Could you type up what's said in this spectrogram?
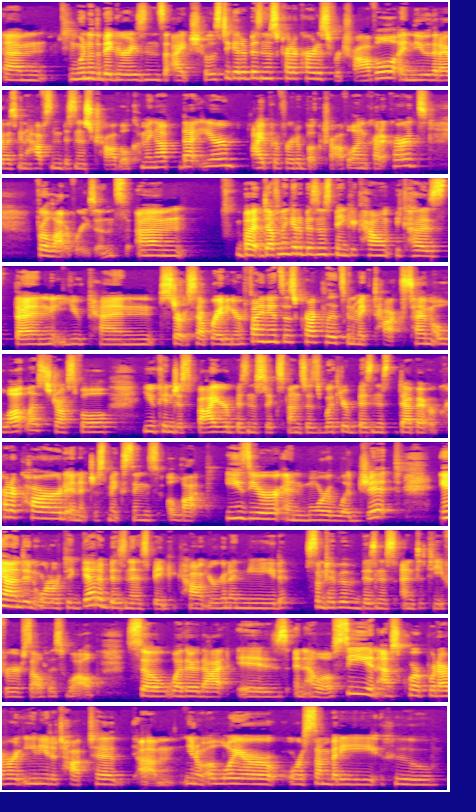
Um, one of the big reasons that i chose to get a business credit card is for travel. I knew that i was going to have some business travel coming up that year. I prefer to book travel on credit cards for a lot of reasons. Um, but definitely get a business bank account because then you can start separating your finances correctly. It's gonna make tax time a lot less stressful. You can just buy your business expenses with your business debit or credit card, and it just makes things a lot easier and more legit. And in order to get a business bank account, you're gonna need some type of business entity for yourself as well. So whether that is an LLC, an S corp, whatever, you need to talk to, um, you know, a lawyer or somebody who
